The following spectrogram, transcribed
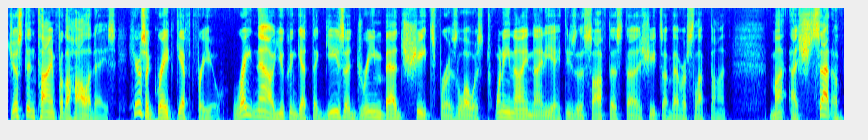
just in time for the holidays. Here's a great gift for you. Right now, you can get the Giza Dream Bed sheets for as low as $29.98. These are the softest uh, sheets I've ever slept on. My, a set of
